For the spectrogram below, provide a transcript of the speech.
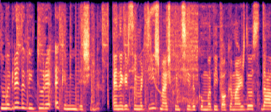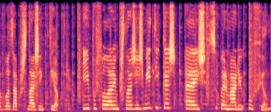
numa grande aventura a caminho da China. Ana Garcia Martins, mais conhecida como a pipoca mais doce, dá a voz à personagem Cleópatra. E por falar em personagens míticas, eis Super Mario, o filme.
